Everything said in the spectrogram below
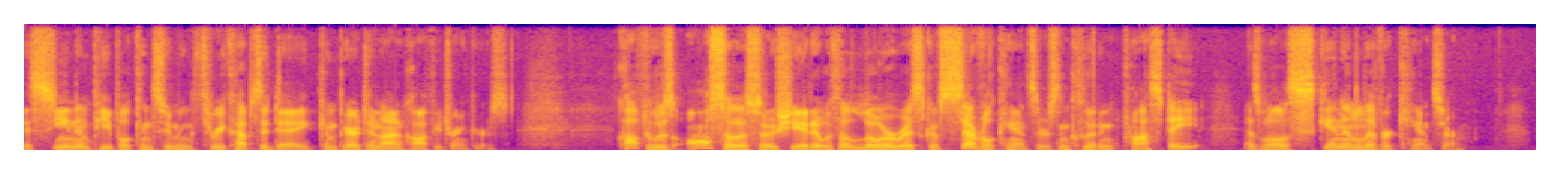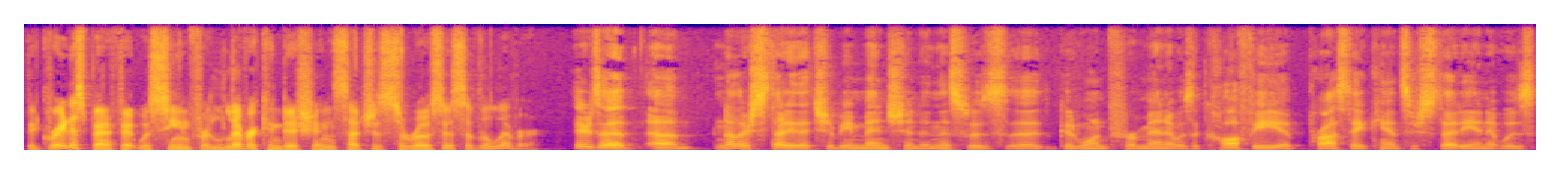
is seen in people consuming three cups a day compared to non coffee drinkers. Coffee was also associated with a lower risk of several cancers, including prostate, as well as skin and liver cancer. The greatest benefit was seen for liver conditions such as cirrhosis of the liver. There's a um, another study that should be mentioned, and this was a good one for men. It was a coffee a prostate cancer study, and it was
